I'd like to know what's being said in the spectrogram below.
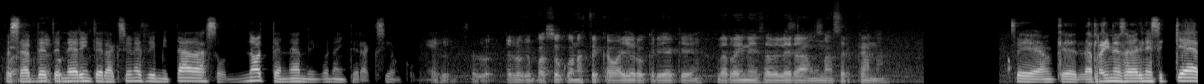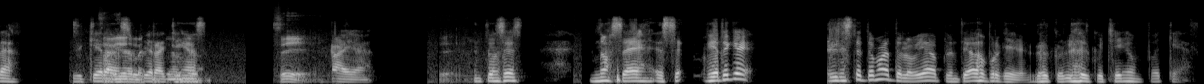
a pesar de tener interacciones limitadas o no tener ninguna interacción con ellos. es lo, que pasó con este caballero, creía que la reina Isabel era una cercana. Sí, aunque la reina Isabel ni siquiera, ni siquiera Sabía supiera quién es. Sí, Vaya. Sí. Entonces, no sé, es- fíjate que este tema te lo había planteado porque lo, escu- lo escuché en un podcast.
